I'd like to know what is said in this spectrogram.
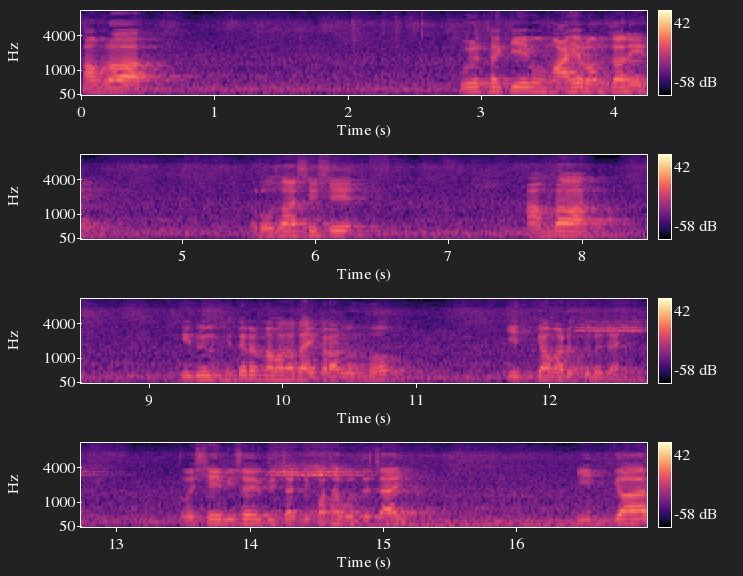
আমরা করে থাকি এবং মাহে রমজানের রোজা শেষে আমরা ঈদুল ফিতরের নামাজ আদায় করার জন্য ঈদগাহ মাঠে চলে যাই। তবে সেই বিষয়ে দুই চারটি কথা বলতে চাই। ঈদগার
